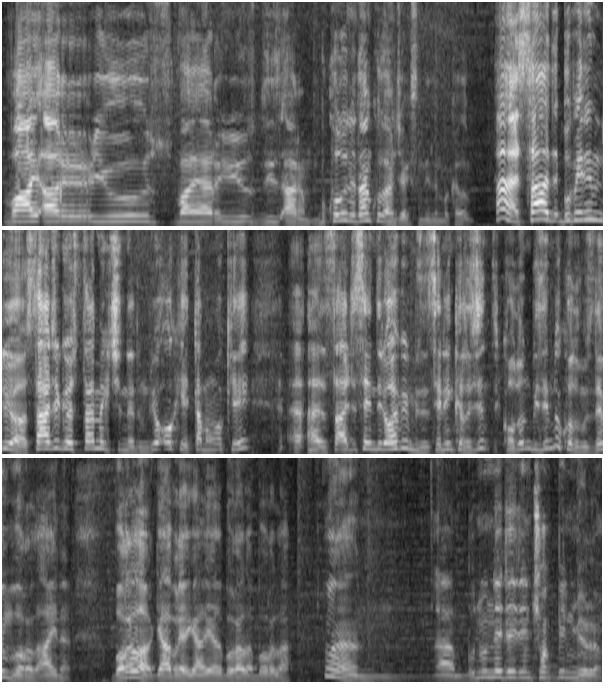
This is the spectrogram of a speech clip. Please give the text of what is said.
Why are you Why are you use this arm? Bu kolu neden kullanacaksın dedim bakalım. Ha sadece bu benim diyor. Sadece göstermek için dedim diyor. Okey tamam okey. Ee, sadece senin değil o hepimizin. Senin kılıcın kolun bizim de kolumuz değil mi Borala? Aynen. Borala gel buraya gel gel Borala Borala. Hmm. Ha, bunun ne dediğini çok bilmiyorum.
